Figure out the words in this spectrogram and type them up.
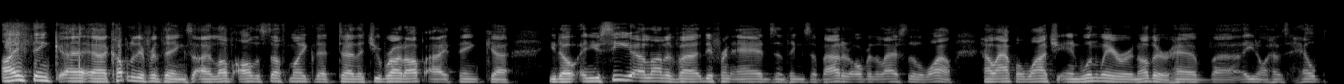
I think uh, a couple of different things. I love all the stuff, Mike, that uh, that you brought up. I think uh, you know, and you see a lot of uh, different ads and things about it over the last little while. How Apple Watch, in one way or another, have uh, you know has helped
